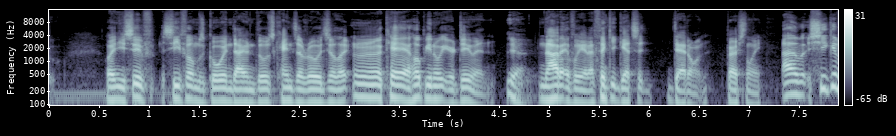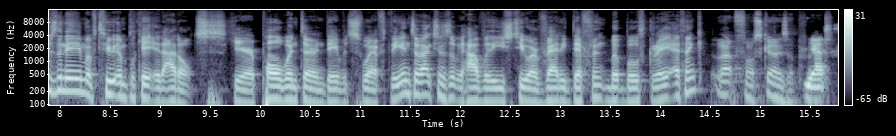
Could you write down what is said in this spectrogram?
when you see see films going down those kinds of roads, you're like, mm, okay, I hope you know what you're doing. Yeah. Narratively, and I think it gets it dead on, personally. Um, she gives the name of two implicated adults here, Paul Winter and David Swift. The interactions that we have with these two are very different, but both great, I think. That first guy's a Yes.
